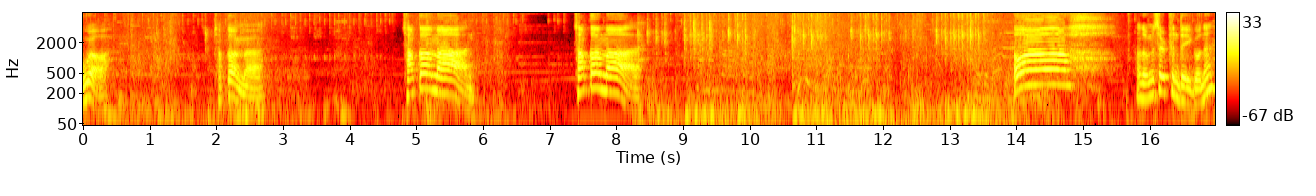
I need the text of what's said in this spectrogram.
뭐야? 잠깐만. 잠깐만. 잠깐만. 어! 아, 너무 슬픈데 이거는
